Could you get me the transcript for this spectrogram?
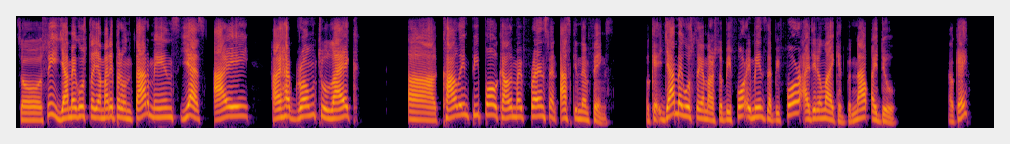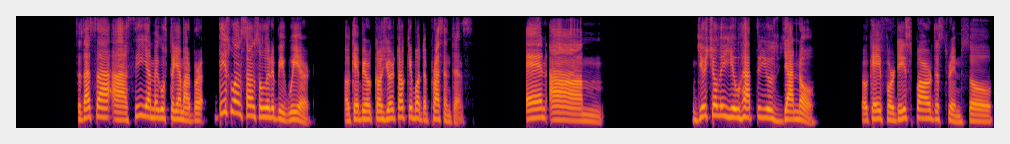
So sí, ya me gusta llamar y preguntar means yes, I I have grown to like uh calling people, calling my friends and asking them things. Okay, ya me gusta llamar. So before it means that before I didn't like it, but now I do. Okay? So that's a uh, uh, sí, ya me gusta llamar. But this one sounds a little bit weird. Okay, because you're talking about the present tense. And um usually you have to use ya no. Okay, for this part of the stream. So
